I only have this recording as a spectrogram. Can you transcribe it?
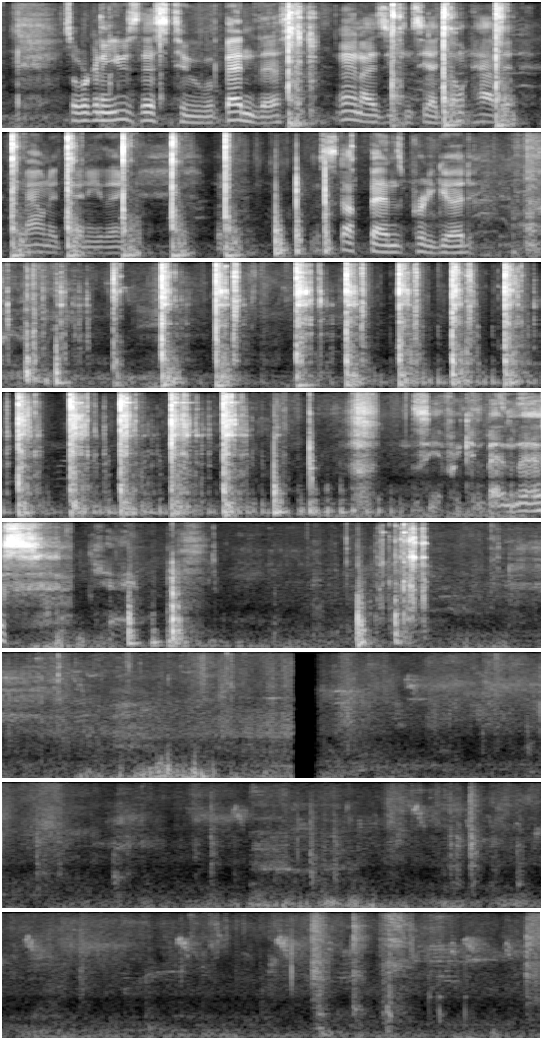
So we're gonna use this to bend this. And as you can see, I don't have it mounted to anything, but this stuff bends pretty good. Let's see if we can bend this. Okay.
